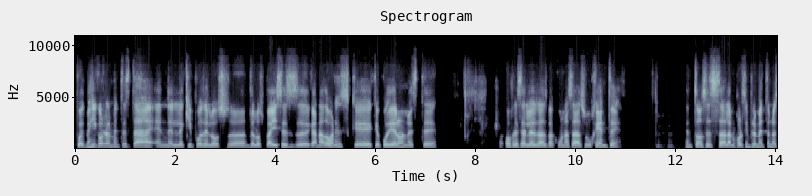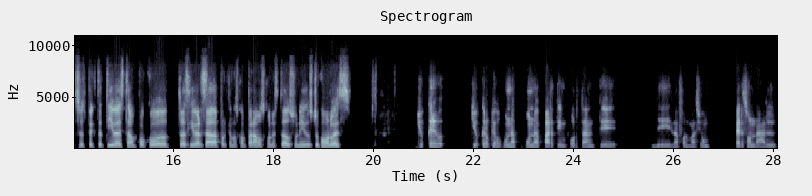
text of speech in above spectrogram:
pues México realmente está en el equipo de los, uh, de los países uh, ganadores que, que, pudieron este, ofrecerles las vacunas a su gente. Entonces, a lo mejor simplemente nuestra expectativa está un poco transgiversada porque nos comparamos con Estados Unidos. ¿Tú cómo lo ves? Yo creo, yo creo que una, una parte importante de la formación personal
